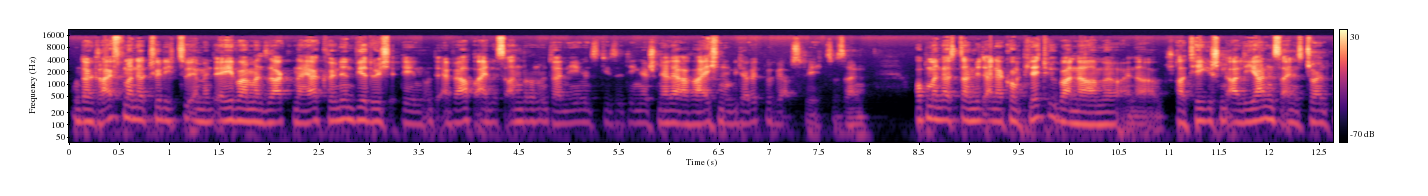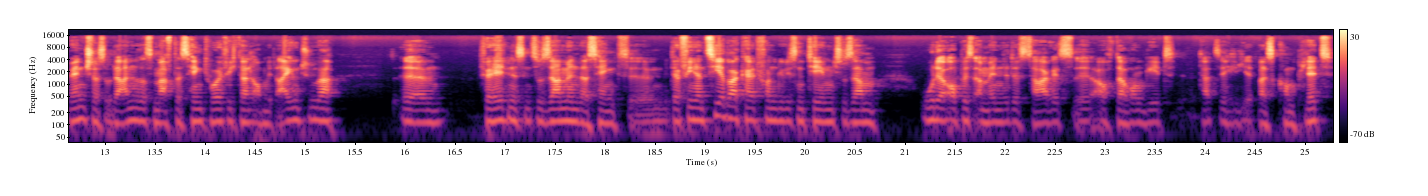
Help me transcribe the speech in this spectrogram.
Und dann greift man natürlich zu M&A, weil man sagt, naja, können wir durch den Erwerb eines anderen Unternehmens diese Dinge schneller erreichen, um wieder wettbewerbsfähig zu sein. Ob man das dann mit einer Komplettübernahme, einer strategischen Allianz, eines Joint Ventures oder anderes macht, das hängt häufig dann auch mit Eigentümerverhältnissen äh, zusammen, das hängt äh, mit der Finanzierbarkeit von gewissen Themen zusammen oder ob es am Ende des Tages äh, auch darum geht, tatsächlich etwas komplett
